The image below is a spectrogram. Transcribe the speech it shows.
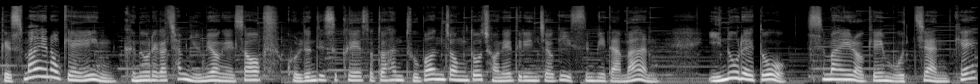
그 Smile Again 그 노래가 참 유명해서 골든디스크에서도 한 두 번 정도 전해드린 적이 있습니다만 이 노래도 Smile Again 못지않게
